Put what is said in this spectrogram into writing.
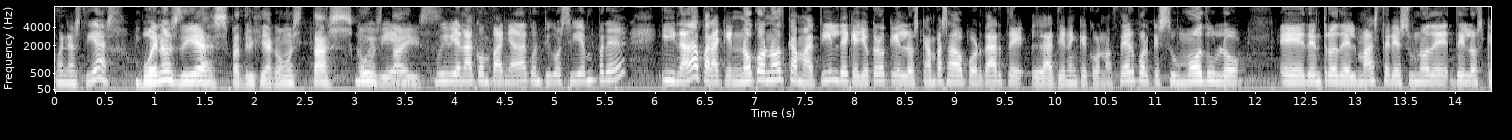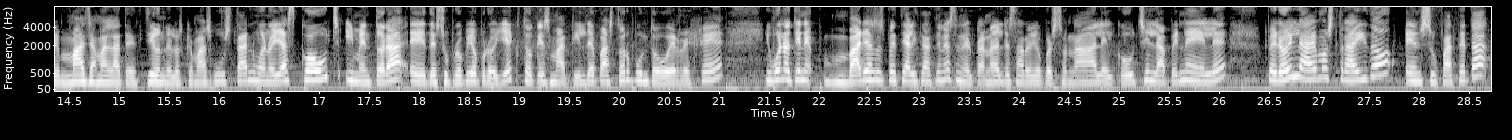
Buenos días. Buenos días, Patricia, ¿cómo estás? ¿Cómo muy bien, estáis? muy bien acompañada contigo siempre. Y nada, para quien no conozca a Matilde, que yo creo que los que han pasado por Darte la tienen que conocer, porque su módulo eh, dentro del máster es uno de, los que más llaman la atención, de los que más gustan. Bueno, ella es coach y mentora eh, de su propio proyecto, que es matildepastor.org. Y bueno, tiene varias especializaciones en el plano del desarrollo personal, el coaching, la PNL, pero hoy la hemos traído en su faceta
